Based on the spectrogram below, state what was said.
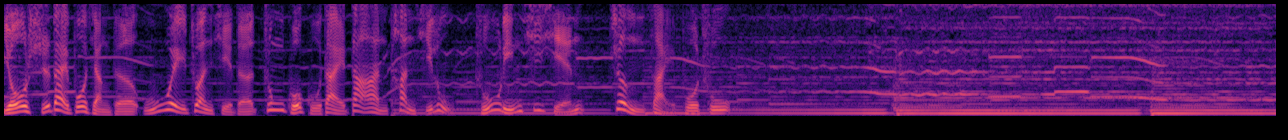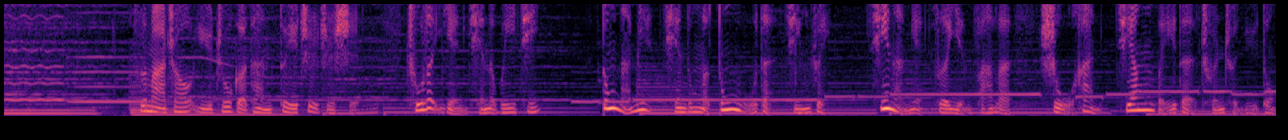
由时代播讲的吴畏撰写的《中国古代大案探奇录·竹林七贤》正在播出。司马昭与诸葛诞对峙之时，除了眼前的危机，东南面牵动了东吴的精锐。西南面则引发了蜀汉姜维的蠢蠢欲动，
